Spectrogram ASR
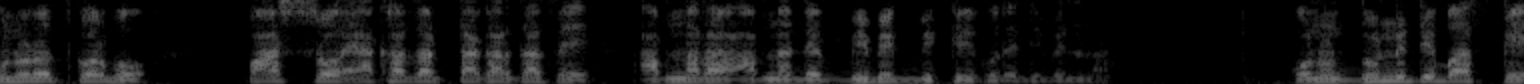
অনুরোধ করব, পাঁচশো এক হাজার টাকার কাছে আপনারা আপনাদের বিবেক বিক্রি করে দিবেন না। কোনো দুর্নীতিবাসকে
